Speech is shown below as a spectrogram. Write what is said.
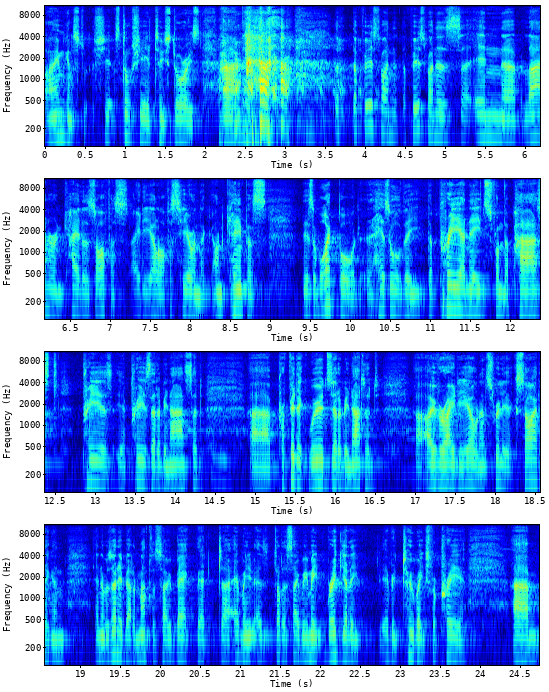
I am going to st- share, still share two stories. Um, the, first one, the first one is uh, in uh, Lana and Kayla's office, ADL office here on, the, on campus. There's a whiteboard that has all the, the prayer needs from the past, prayers, uh, prayers that have been answered, uh, prophetic words that have been uttered uh, over ADL, and it's really exciting. And, and it was only about a month or so back that, uh, and we, as I say, we meet regularly every two weeks for prayer. Um,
